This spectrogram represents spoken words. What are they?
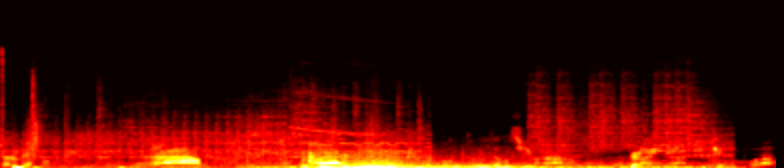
ファイナルベスト本当に楽しいよなライダーってのは。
